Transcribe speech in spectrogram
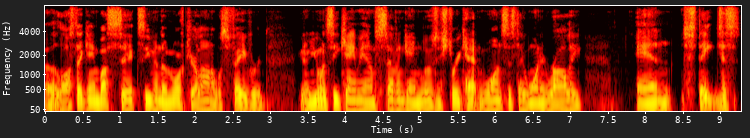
Uh, lost that game by six, even though North Carolina was favored. You know, UNC came in seven game losing streak, hadn't won since they won in Raleigh, and State just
